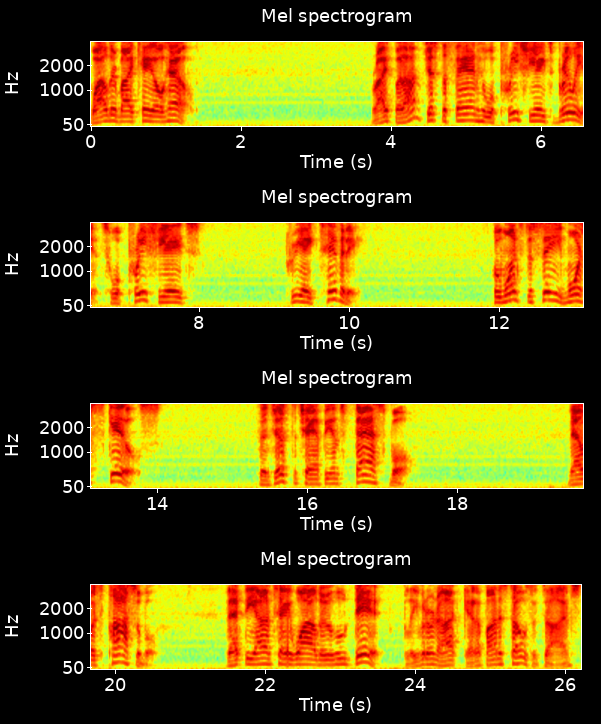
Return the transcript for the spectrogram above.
Wilder by KO held. Right? But I'm just a fan who appreciates brilliance, who appreciates creativity who wants to see more skills than just the champion's fastball. Now, it's possible that Deontay Wilder, who did, believe it or not, get up on his toes at times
